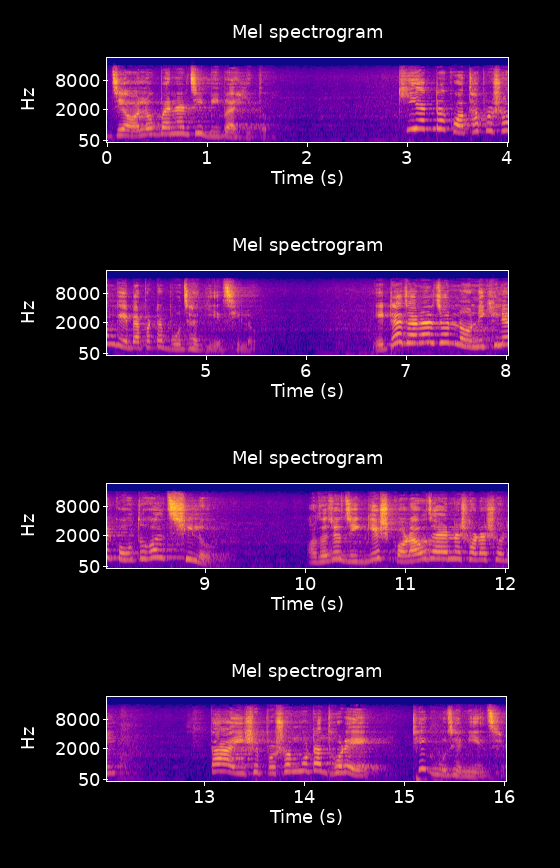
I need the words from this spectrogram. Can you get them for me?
যে অলোক ব্যানার্জি বিবাহিত। কি একটা কথা প্রসঙ্গে ব্যাপারটা বোঝা গিয়েছিল। এটা জানার জন্য নিখিলের কৌতূহল ছিল। অথচ জিজ্ঞেস করাও যায় না সরাসরি। তাই সে প্রসঙ্গটা ধরে ঠিক বুঝে নিয়েছে।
